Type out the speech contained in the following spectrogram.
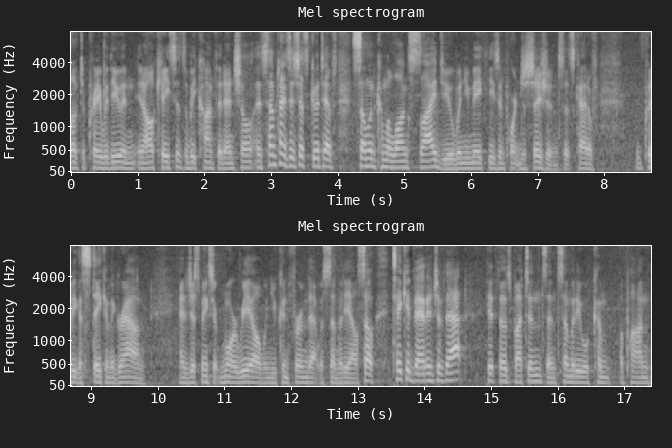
love to pray with you. And in all cases, it'll be confidential. And sometimes it's just good to have someone come alongside you when you make these important decisions. It's kind of putting a stake in the ground. And it just makes it more real when you confirm that with somebody else. So take advantage of that. Hit those buttons, and somebody will come upon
